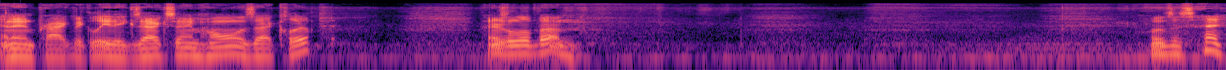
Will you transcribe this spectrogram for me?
And then practically the exact same hole as that clip. There's a little button. What does it say?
